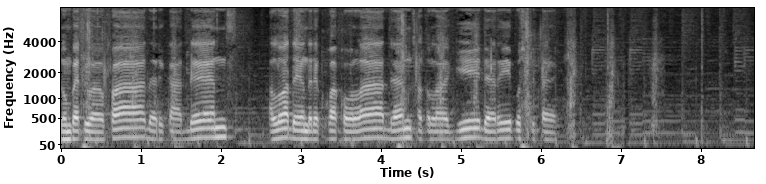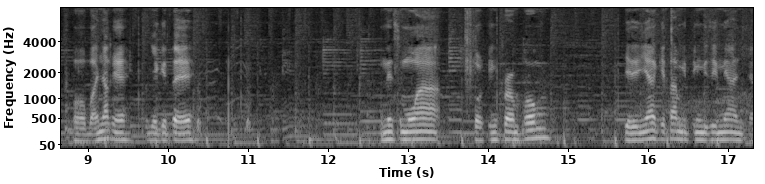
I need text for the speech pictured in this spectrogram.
dompet duafa dari Cadence, lalu ada yang dari Coca-Cola dan satu lagi dari Puspitek. Oh banyak ya kerja kita ya. Ini semua working from home jadinya kita meeting di sini aja.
